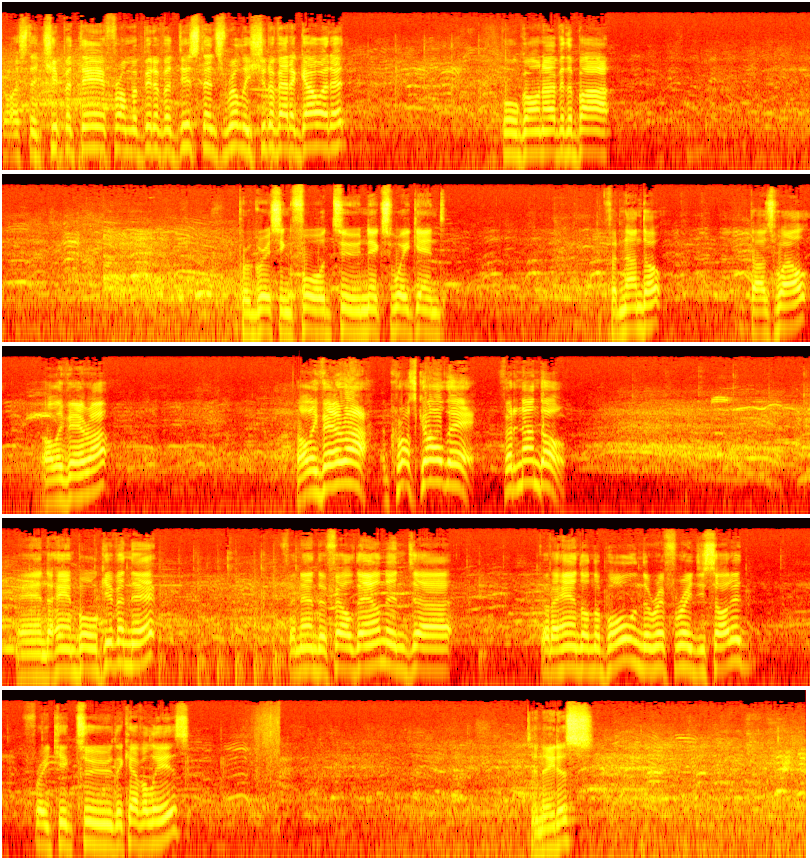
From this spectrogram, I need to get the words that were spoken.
tries to chip it there from a bit of a distance. Really should have had a go at it. Ball gone over the bar. progressing forward to next weekend. Fernando does well. Oliveira. Oliveira across goal there. Fernando. And a handball given there. Fernando fell down and uh, got a hand on the ball, and the referee decided free kick to the Cavaliers. Denitas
